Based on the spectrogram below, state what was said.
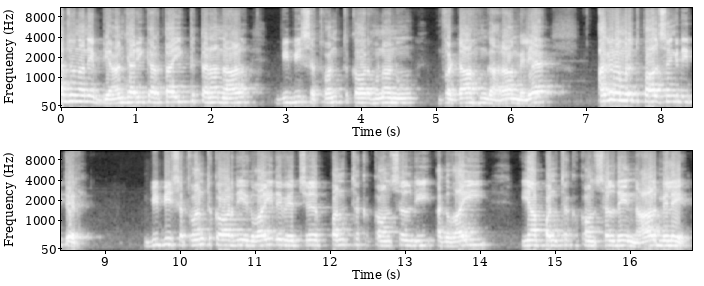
ਅੱਜ ਉਹਨਾਂ ਨੇ ਬਿਆਨ ਜਾਰੀ ਕਰਤਾ। ਇੱਕ ਤਰ੍ਹਾਂ ਨਾਲ ਬੀਬੀ ਸਤਵੰਤ ਕੌਰ ਉਹਨਾਂ ਨੂੰ ਵੱਡਾ ਹੁੰਗਾਰਾ ਮਿਲਿਆ। ਅਗਰ ਅੰਮ੍ਰਿਤਪਾਲ ਸਿੰਘ ਦੀ ਧਿਰ ਬੀਬੀ ਸਤਵੰਤ ਕੌਰ ਦੀ ਅਗਵਾਈ ਦੇ ਵਿੱਚ ਪੰਥਕ ਕੌਂਸਲ ਦੀ ਅਗਵਾਈ ਜਾਂ ਪੰਥਕ ਕੌਂਸਲ ਦੇ ਨਾਲ ਮਿਲੇ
